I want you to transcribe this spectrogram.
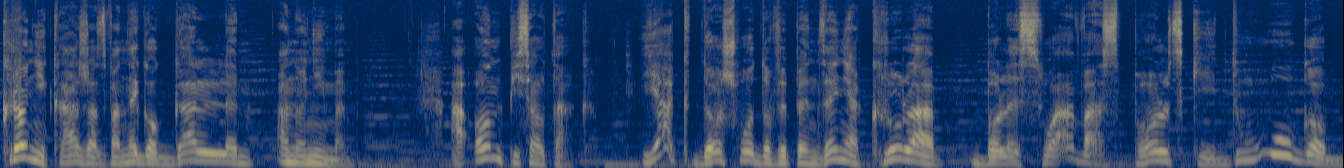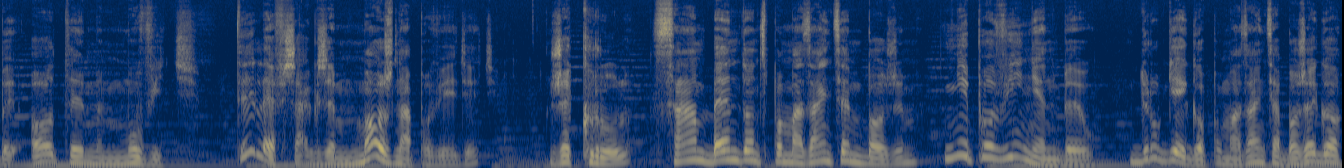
kronikarza zwanego Gallem Anonimem. A on pisał tak. Jak doszło do wypędzenia króla Bolesława z Polski, długo by o tym mówić. Tyle wszak, że można powiedzieć, że król, sam będąc pomazańcem Bożym, nie powinien był drugiego pomazańca Bożego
